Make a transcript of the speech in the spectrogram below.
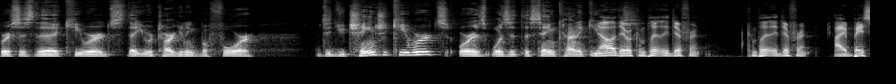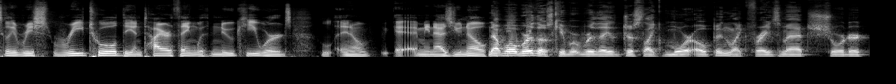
versus the keywords that you were targeting before, did you change the keywords or is, was it the same kind of keywords? No, they were completely different. Completely different. I basically re- retooled the entire thing with new keywords. You know, I mean, as you know, Now, what were those keywords? Were they just like more open, like phrase match, shorter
